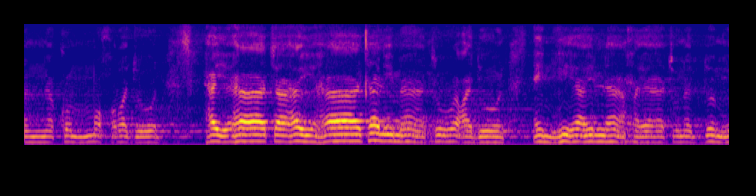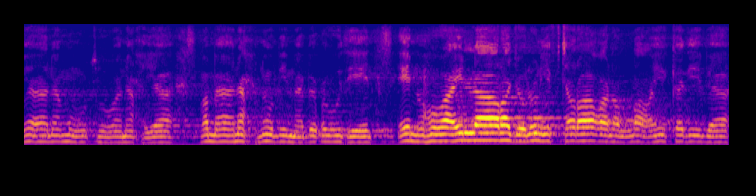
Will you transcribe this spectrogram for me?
أنكم مخرجون هيهات هيهات لما توعدون إن هي إلا حياتنا الدنيا نموت ونحيا وما نحن بمبعوثين إن هو إلا رجل افترى على الله كذبا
